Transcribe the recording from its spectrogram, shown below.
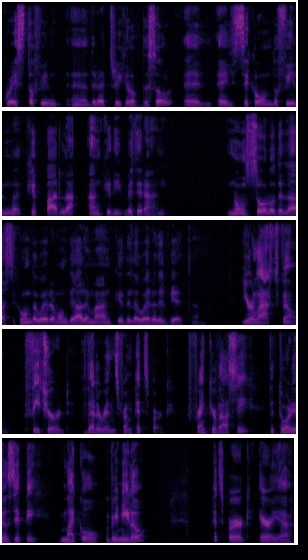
Questo film, eh, The Red Trickle of the Soul, è, è il secondo film che parla anche di veterani, non solo della seconda guerra mondiale, ma anche della guerra del Vietnam. Your last film featured veterans from Pittsburgh Frank Gervasi, Vittorio Zippi, Michael Vernilo, Pittsburgh area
